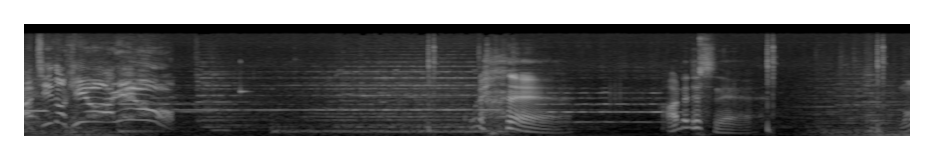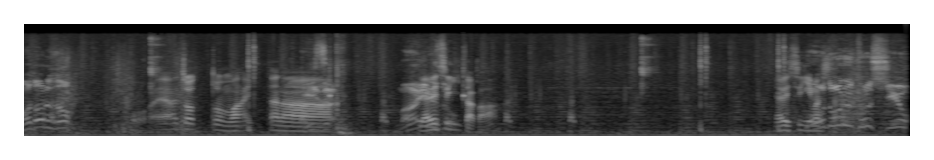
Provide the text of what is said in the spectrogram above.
勝ち時をあげよこれはねあれですね。戻るぞ。これはちょっと参ったな。やりすぎたか？やりすぎました。ね戻るとしよう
